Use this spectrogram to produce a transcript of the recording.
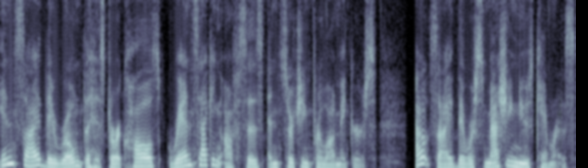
Inside, they roamed the historic halls, ransacking offices and searching for lawmakers. Outside, they were smashing news cameras.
